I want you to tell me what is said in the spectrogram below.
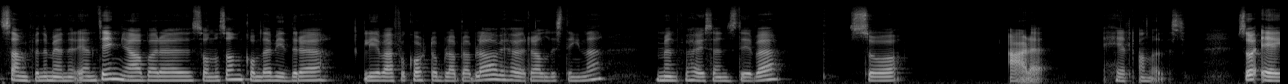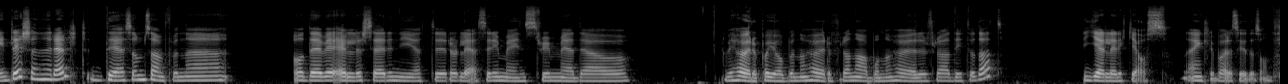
samfunnet mener én ting, ja, bare sånn og sånn, kom deg videre, livet er for kort og bla, bla, bla. Vi hører alle disse tingene. Men for høysensitive så er det helt annerledes. Så egentlig generelt, det som samfunnet og det vi ellers ser i nyheter og leser i mainstream media og vi hører på jobben og hører fra naboen og hører fra dit og datt, gjelder ikke oss. Det er egentlig bare å si det sånn.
